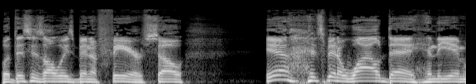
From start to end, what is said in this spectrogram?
but this has always been a fear. So, yeah, it's been a wild day in the NBA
